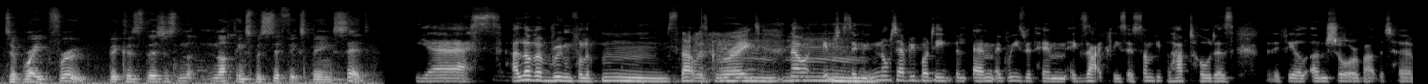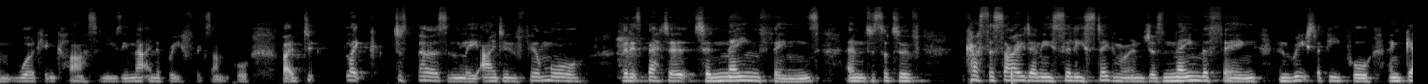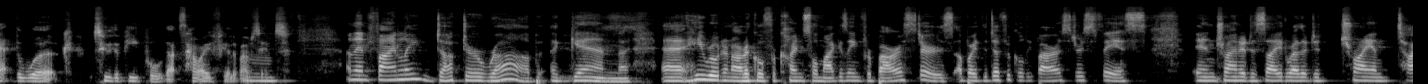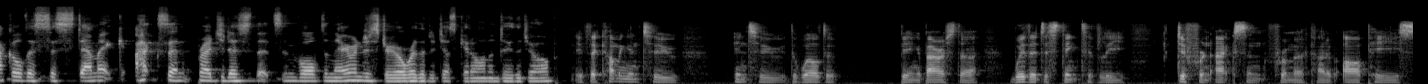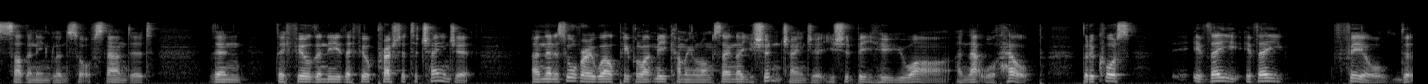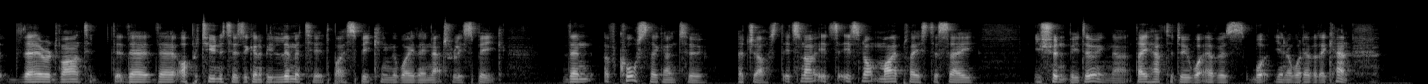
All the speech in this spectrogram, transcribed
to break through because there's just n- nothing specifics being said. Yes, I love a room full of mms. That was great. Now, interestingly, not everybody um, agrees with him exactly. So, some people have told us that they feel unsure about the term working class and using that in a brief, for example. But, I do, like, just personally, I do feel more that it's better to name things and to sort of cast aside any silly stigma and just name the thing and reach the people and get the work to the people. That's how I feel about Mm. it. And then finally, Dr. Rob again. Uh, he wrote an article for Counsel magazine for barristers about the difficulty barristers face in trying to decide whether to try and tackle the systemic accent prejudice that's involved in their industry or whether to just get on and do the job. if they're coming into into the world of being a barrister with a distinctively different accent from a kind of RP Southern England sort of standard, then they feel the need, they feel pressure to change it. And then it's all very well people like me coming along saying, no, you shouldn't change it. You should be who you are, and that will help. But of course, if they if they feel that their advantage, that their their opportunities are going to be limited by speaking the way they naturally speak, then of course they're going to adjust. It's not it's it's not my place to say you shouldn't be doing that. They have to do whatever's what you know whatever they can.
